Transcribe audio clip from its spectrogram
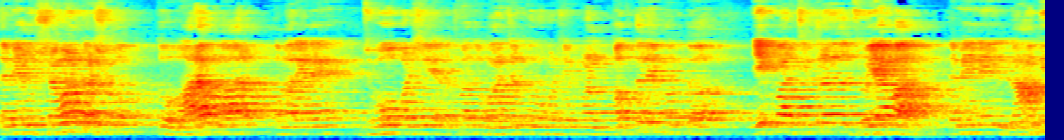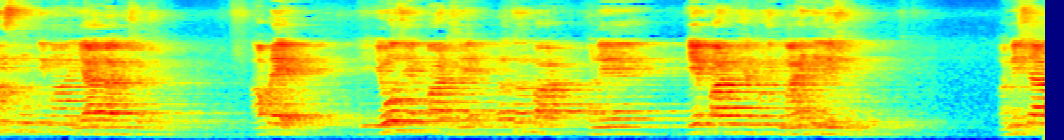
તમે એનું શ્રવણ કરશો, તો વારંવાર તમારે એને જોવો પડશે અથવા તો વાંચન કરવું પડશે. પણ ફક્ત ને ફક્ત એકવાર ચિત્ર જોયા બાદ તમે એને લાંબી સ્મૃતિમાં યાદ રાખી શકશો. આપણે એવો જ એક પાઠ છે, પ્રથમ પાઠ, અને એ પાઠ વિશે થોડીક માહિતી લઈશું. હંમેશા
